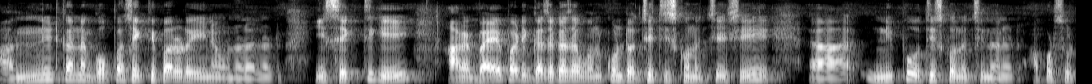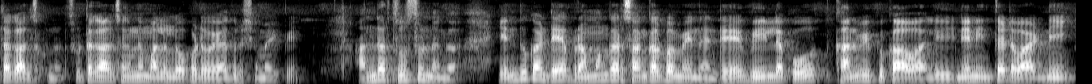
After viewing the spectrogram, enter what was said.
అన్నిటికన్నా గొప్ప శక్తిపరుడు ఈయన ఉన్నాడు అన్నట్టు. ఈ శక్తికి ఆమె భయపడి గజగజ వనుకుంటూ వచ్చి తీసుకొని వచ్చేసి నిప్పు తీసుకొని వచ్చింది అన్నట్టు. అప్పుడు సుట్ట కాల్చుకున్నాడు. సుట్ట కాల్చగానే మళ్ళీ లోపల పోయి అదృశ్యం అయిపోయింది అందరు చూస్తుండగా ఎందుకంటే బ్రహ్మంగారి సంకల్పం ఏంటంటే వీళ్ళకు కనువిప్పు కావాలి. నేను ఇంతటి వాడిని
